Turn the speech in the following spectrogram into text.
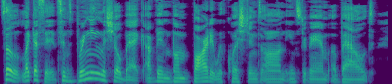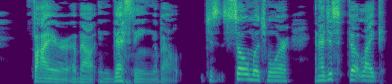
So, like I said, since bringing the show back, I've been bombarded with questions on Instagram about fire, about investing, about just so much more. And I just felt like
